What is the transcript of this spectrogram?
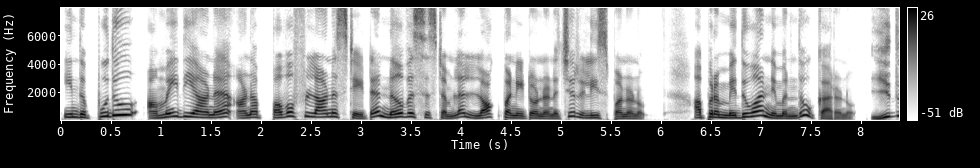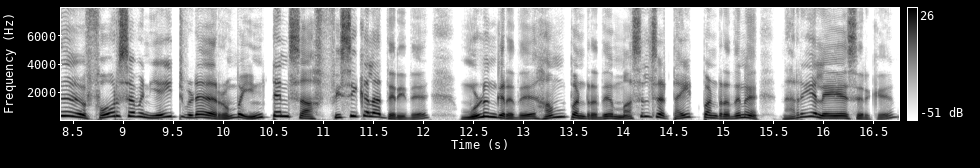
இந்த புது அமைதியான ஆனா பவர்ஃபுல்லான ஸ்டேட்டை நர்வஸ் சிஸ்டம்ல லாக் பண்ணிட்டோம்னு நினைச்சு ரிலீஸ் பண்ணணும். அப்புறம் மெதுவா நிமிர்ந்து உட்காரணும். இது ஃபோர் செவன் எயிட் விட ரொம்ப இன்டென்ஸா பிசிக்கலா தெரியுது. முழுங்குறது ஹம் பண்றது மசில்ஸை டைட் பண்றதுன்னு நிறைய லேயர்ஸ் இருக்கு.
